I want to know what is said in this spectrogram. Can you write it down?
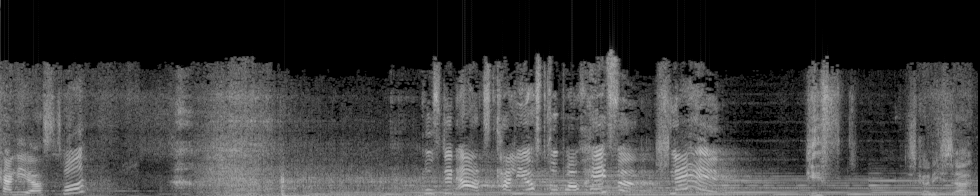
Cagliostro? Ruf den Arzt. Cagliostro braucht Hilfe. Schnell! Gift? Das kann ich sagen.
